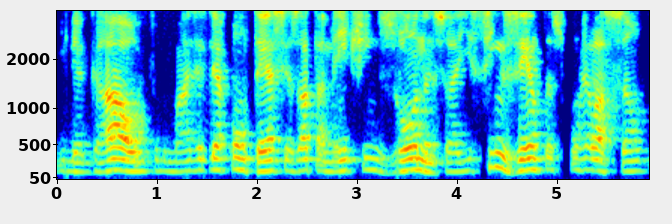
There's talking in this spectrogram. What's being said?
ilegal e tudo mais, ele acontece exatamente em zonas aí cinzentas com relação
